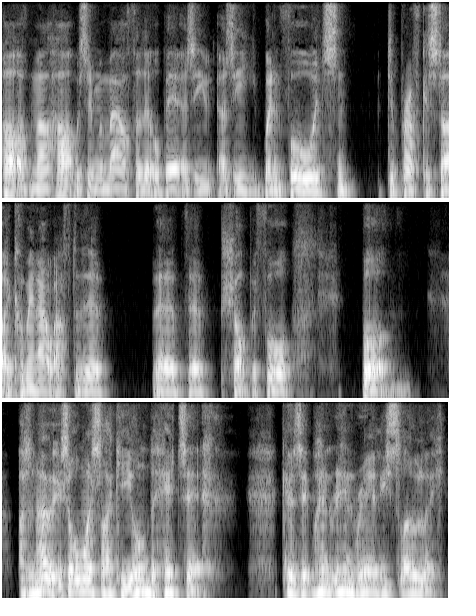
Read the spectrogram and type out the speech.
part of my heart was in my mouth a little bit as he as he went forwards and Dubravka started coming out after the the, the shot before. But I don't know, it's almost like he underhit it because it went in really slowly.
